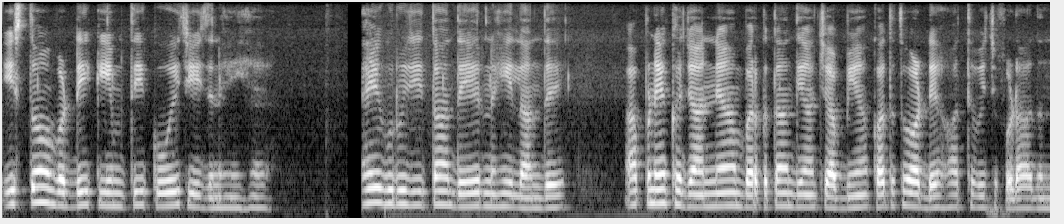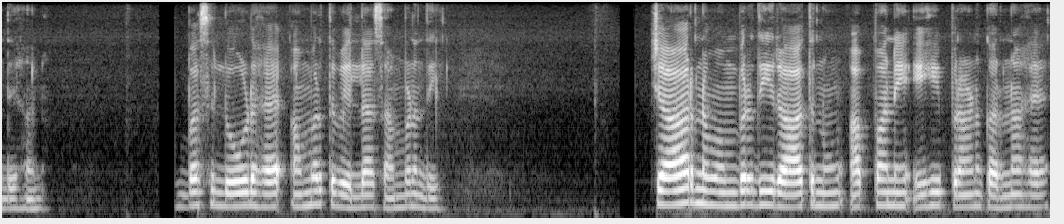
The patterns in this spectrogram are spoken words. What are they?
ਇਸ ਤੋਂ ਵੱਡੀ ਕੀਮਤੀ ਕੋਈ ਚੀਜ਼ ਨਹੀਂ ਹੈ। ਇਹ ਗੁਰੂ ਜੀ ਤਾਂ ਦੇਰ ਨਹੀਂ ਲਾਂਦੇ, ਆਪਣੇ ਖਜ਼ਾਨਿਆਂ, ਬਰਕਤਾਂ ਦੀਆਂ ਚਾਬੀਆਂ ਕਦ ਤੁਹਾਡੇ ਹੱਥ ਵਿੱਚ ਫੜਾ ਦਿੰਦੇ ਹਨ? ਬਸ ਲੋੜ ਹੈ ਅੰਮ੍ਰਿਤ ਵੇਲਾ ਸਾਂਭਣ ਦੀ। ਚਾਰ ਨਵੰਬਰ ਦੀ ਰਾਤ ਨੂੰ ਆਪਾਂ ਨੇ ਇਹ ਪ੍ਰਣ ਕਰਨਾ ਹੈ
